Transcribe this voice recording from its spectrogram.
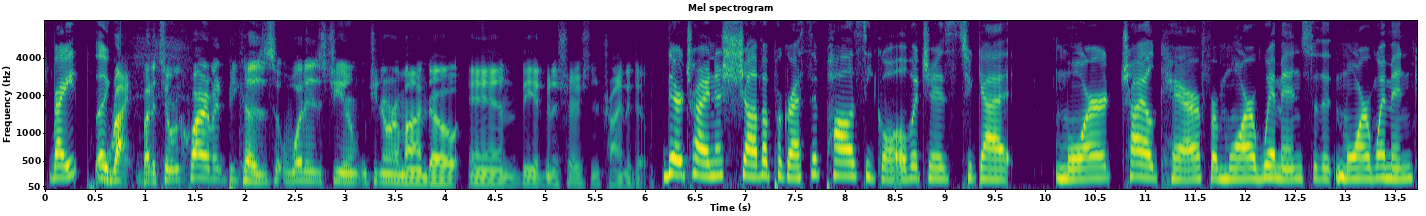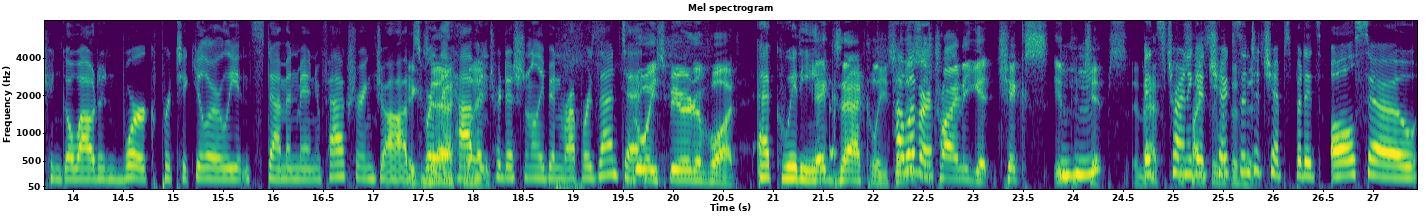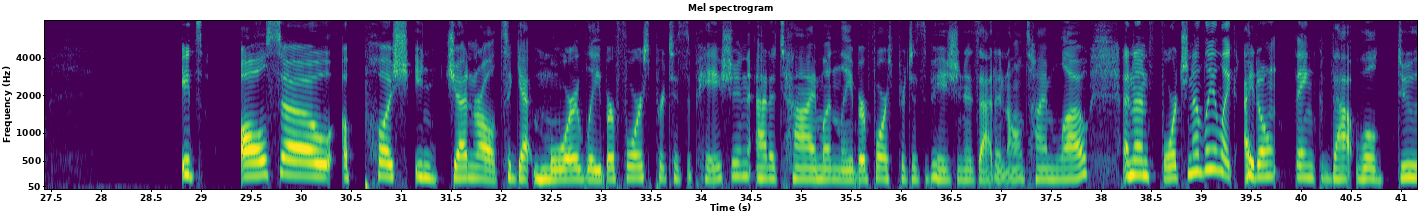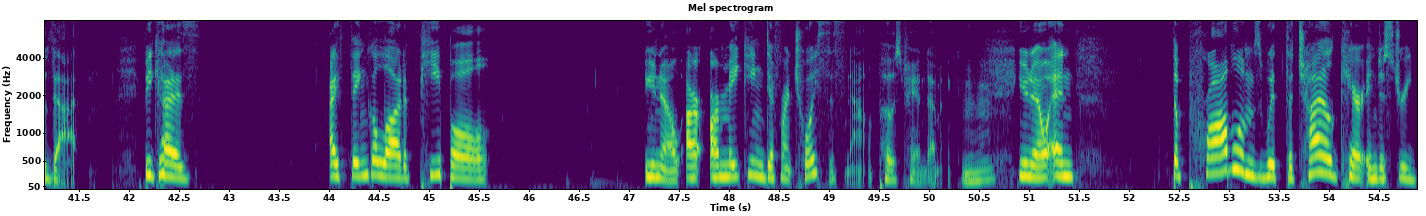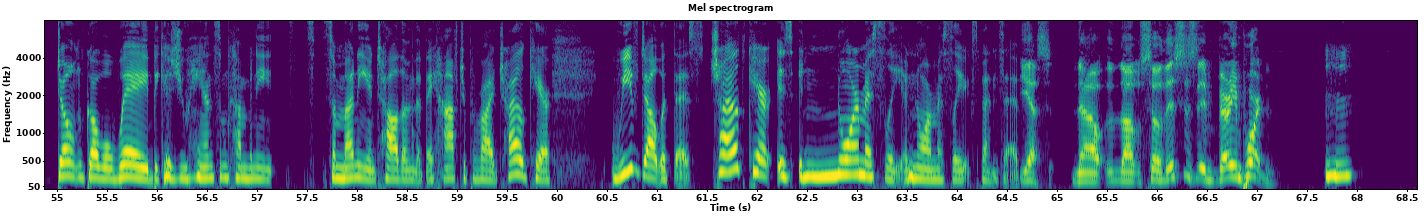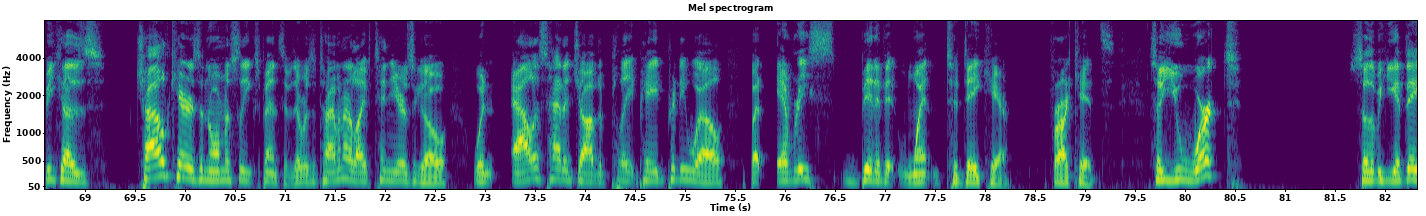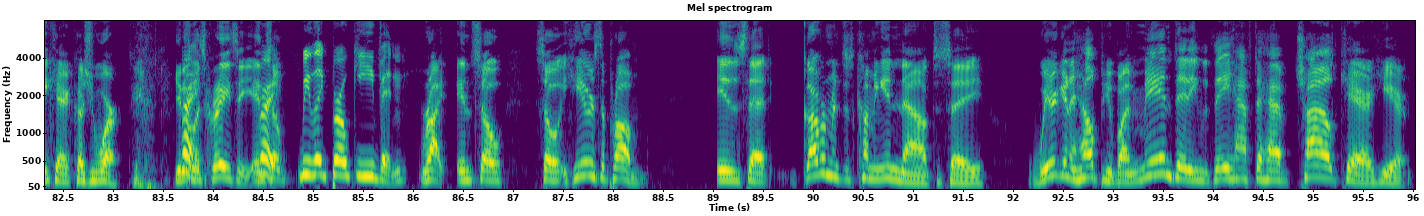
Right? Like right, but it's a requirement because what is Gina, Gina Raimondo and the administration trying to do? they're trying to shove a progressive policy goal, which is to get more childcare for more women so that more women can go out and work, particularly in STEM and manufacturing jobs where they haven't traditionally been represented. Through a spirit of what? Equity. Exactly. So However- this is trying to get chicks into Mhm. chips, and that's it's trying to get chicks into is. chips, but it's also it's also a push in general to get more labor force participation at a time when labor force participation is at an all-time low. And unfortunately, like I don't think that will do that because I think a lot of people you know are are making different choices now post pandemic Mm-hmm. you know and the problems with the childcare industry don't go away because you hand some company s- some money and tell them that they have to provide childcare. We've dealt with this. Childcare is enormously, enormously expensive. Yes. Now, now, so this is very important hmm because childcare is enormously expensive. There was a time in our life 10 years ago when Alice had a job that play, paid pretty well, but every bit of it went to daycare for our kids. So you worked so that we could get daycare because you worked. you know, Right. it's crazy. And right. so we like broke even. Right. And so so here's the problem is that government is coming in now to say we're going to help you by mandating that they have to have childcare here.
